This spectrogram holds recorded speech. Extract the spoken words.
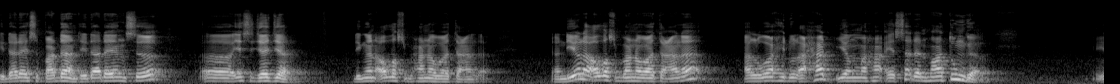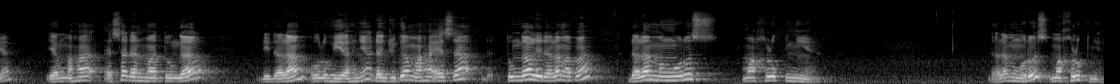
Tidak ada yang sepadan, tidak ada yang se uh, ya sejajar dengan Allah Subhanahu wa taala. Dan dialah Allah Subhanahu wa taala Al-Wahidul Ahad yang Maha Esa dan Maha Tunggal. Ya, yang Maha Esa dan Maha Tunggal di dalam uluhiyahnya dan juga Maha Esa tunggal di dalam apa? Dalam mengurus makhluknya. Dalam mengurus makhluknya.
